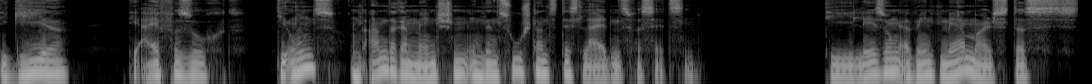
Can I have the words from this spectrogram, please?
die Gier, die Eifersucht, die uns und andere Menschen in den Zustand des Leidens versetzen. Die Lesung erwähnt mehrmals, dass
